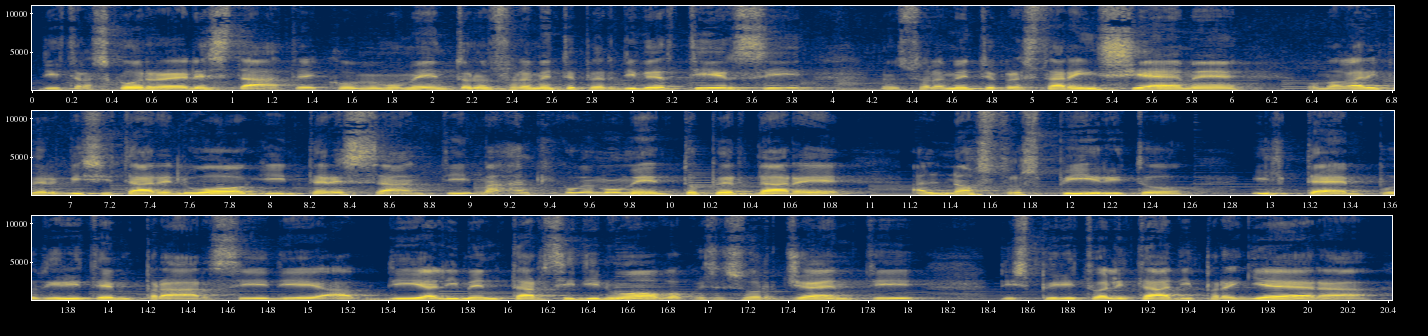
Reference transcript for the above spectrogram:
di trascorrere l'estate come un momento non solamente per divertirsi, non solamente per stare insieme o magari per visitare luoghi interessanti, ma anche come momento per dare al nostro spirito il tempo di ritemprarsi, di, di alimentarsi di nuovo a queste sorgenti di spiritualità, di preghiera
